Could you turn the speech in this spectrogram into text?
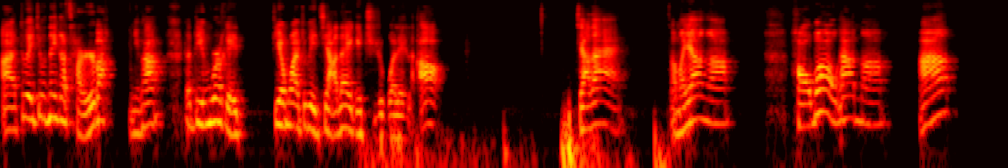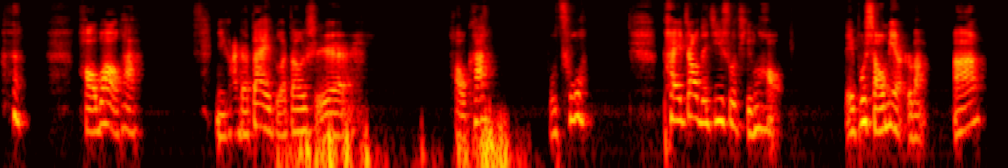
啊，对，就那个词儿吧。你看这丁贵儿给电话就给夹带给支过来了啊，夹带怎么样啊？好不好看呢？啊，好不好看？你看这戴哥当时好看，不错，拍照的技术挺好，得不少米儿吧？啊！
